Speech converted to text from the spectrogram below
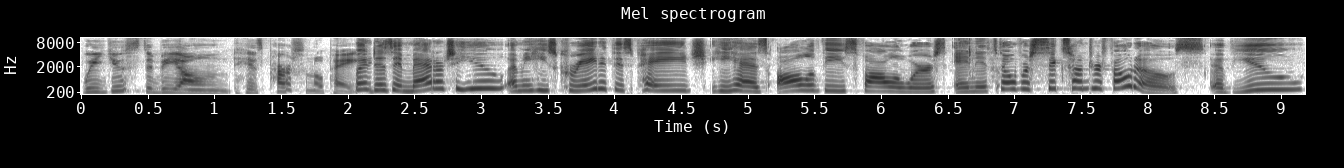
We used to be on his personal page. But does it matter to you? I mean, he's created this page, he has all of these followers, and it's over 600 photos of you,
